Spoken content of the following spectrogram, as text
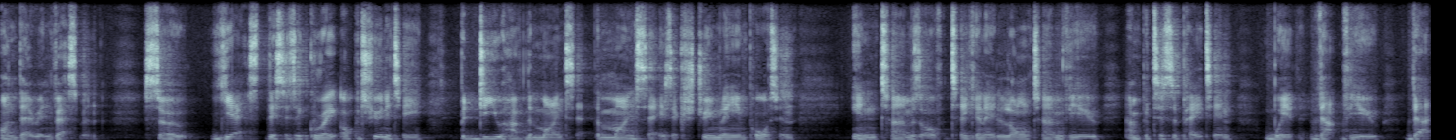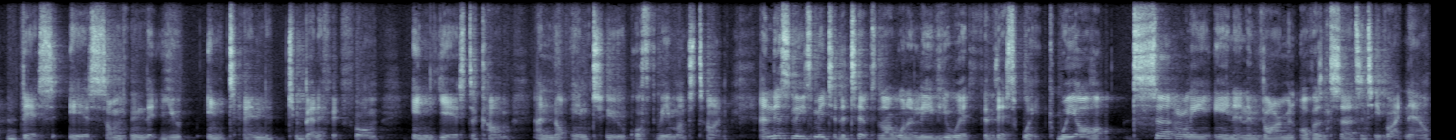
on their investment. So, yes, this is a great opportunity but do you have the mindset? The mindset is extremely important in terms of taking a long term view and participating with that view that this is something that you intend to benefit from in years to come and not in two or three months' time. And this leads me to the tips that I want to leave you with for this week. We are certainly in an environment of uncertainty right now.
